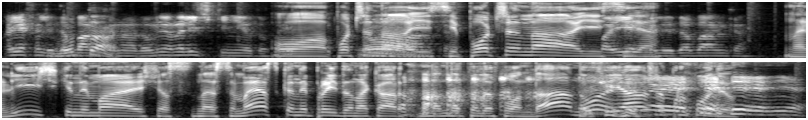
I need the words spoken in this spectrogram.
Поехали Ну до банка так. надо. У меня налички нету. О, починаєсі, починаєсі. Поехали до банка. Налічки немає, щас на смс не прийде на карт на, на телефон, да? Ну я вже проходив. Не-не-не.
